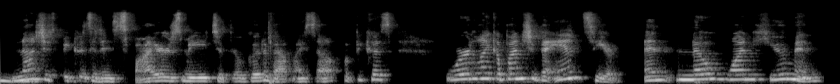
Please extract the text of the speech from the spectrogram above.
Mm-hmm. not just because it inspires me to feel good about myself but because we're like a bunch of ants here and no one human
